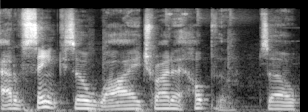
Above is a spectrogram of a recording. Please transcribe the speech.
out of sync, so why try to help them? So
